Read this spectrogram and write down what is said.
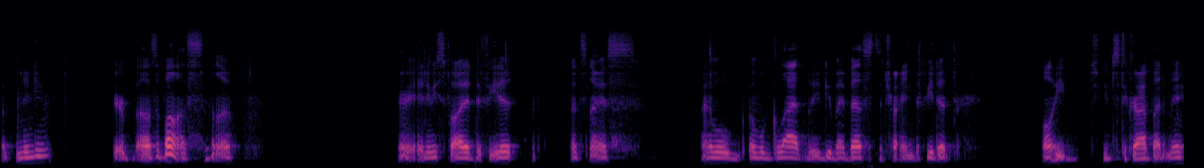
Something You're, oh, it's a boss. Hello. Alright, enemy spotted, defeat it. That's nice. I will I will gladly do my best to try and defeat it while he shoots the crap out of me.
